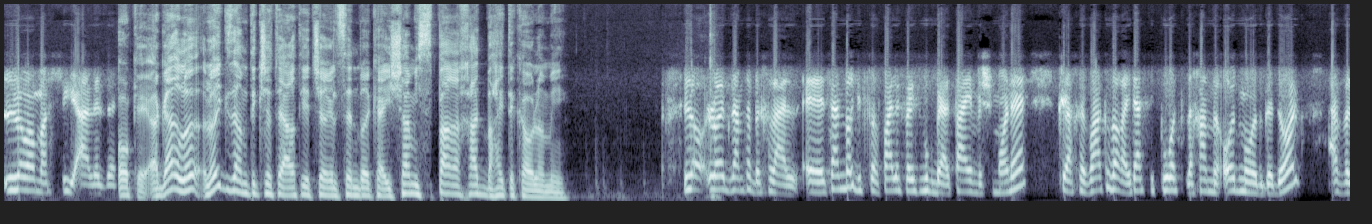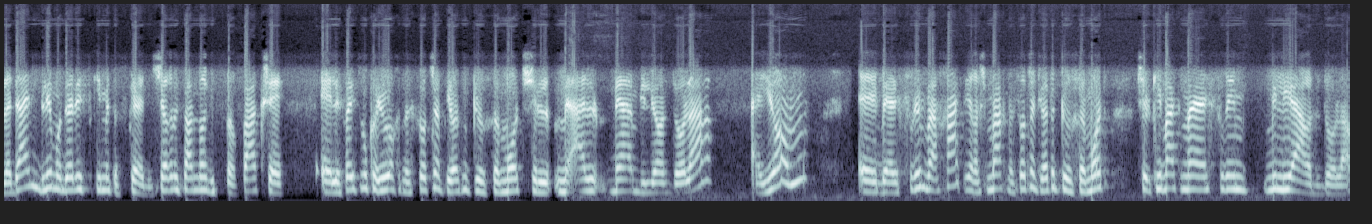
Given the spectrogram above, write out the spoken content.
לא ממש סייעה לזה. אוקיי, okay. אגר, לא, לא הגזמתי כשתיארתי את שריל סנדברג כאישה מספר אחת בהייטק העולמי. לא, לא הגזמת בכלל. אה, סנדברג הצטרפה לפייסבוק ב-2008, כשהחברה כבר הייתה סיפור הצלחה מאוד מאוד גדול, אבל עדיין בלי מודל עסקי מתפקד. שרלי סנדברג הצטרפה כש... לפייסבוק היו הכנסות שנתיות מפרסומות של מעל 100 מיליון דולר. היום, אה, ב-21, היא רשמה הכנסות שנתיות מפרסומות של כמעט 120 מיליארד דולר.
